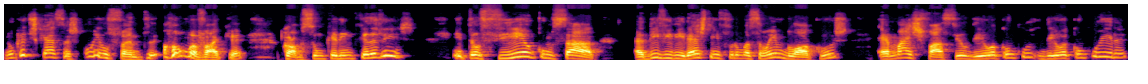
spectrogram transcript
Nunca te esqueças, um elefante ou uma vaca come-se um bocadinho de cada vez. Então, se eu começar a dividir esta informação em blocos, é mais fácil de eu a, conclu de eu a concluir.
